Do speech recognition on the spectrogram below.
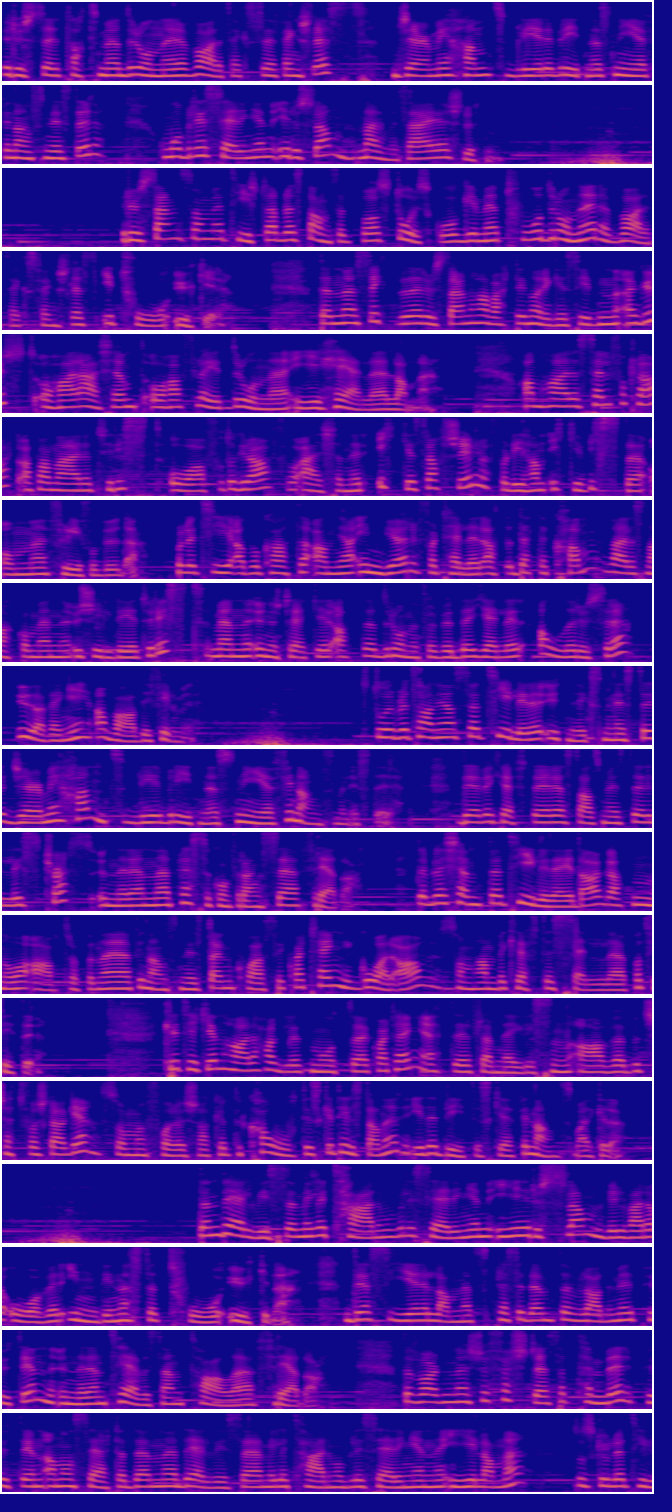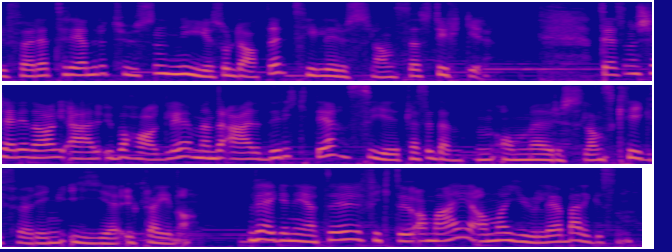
Russer tatt med droner varetektsfengsles. Jeremy Hunt blir britenes nye finansminister. Og mobiliseringen i Russland nærmer seg slutten. Russeren som tirsdag ble stanset på Storskog med to droner, varetektsfengsles i to uker. Den siktede russeren har vært i Norge siden august, og har erkjent å ha fløyet drone i hele landet. Han har selv forklart at han er turist og fotograf, og erkjenner ikke straffskyld fordi han ikke visste om flyforbudet. Politiadvokat Anja Innbjørg forteller at dette kan være snakk om en uskyldig turist, men understreker at droneforbudet gjelder alle russere, uavhengig av hva de filmer. Storbritannias tidligere utenriksminister Jeremy Hunt blir britenes nye finansminister. Det bekrefter statsminister Liz Truss under en pressekonferanse fredag. Det ble kjent tidligere i dag at den nå avtroppende finansministeren Kwasi Kwarteng går av, som han bekrefter selv på Twitter. Kritikken har haglet mot Kwarteng etter fremleggelsen av budsjettforslaget, som forårsaket kaotiske tilstander i det britiske finansmarkedet. Den delvise militære mobiliseringen i Russland vil være over innen de neste to ukene. Det sier landets president Vladimir Putin under en TV-sendt tale fredag. Det var den 21. september Putin annonserte den delvise militære mobiliseringen i landet, som skulle tilføre 300 000 nye soldater til Russlands styrker. Det som skjer i dag er ubehagelig, men det er det riktige, sier presidenten om Russlands krigføring i Ukraina. VG nyheter fikk du av meg, Anna Julie Bergesen.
